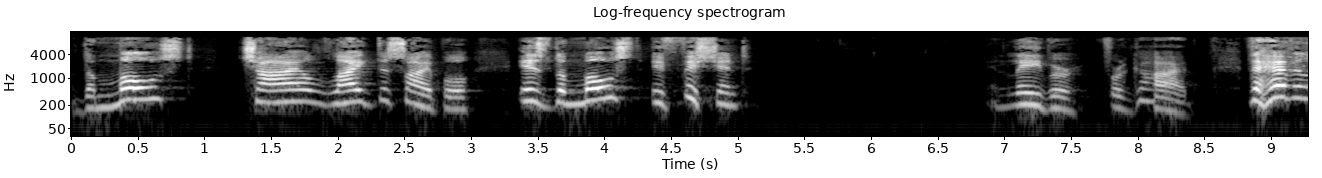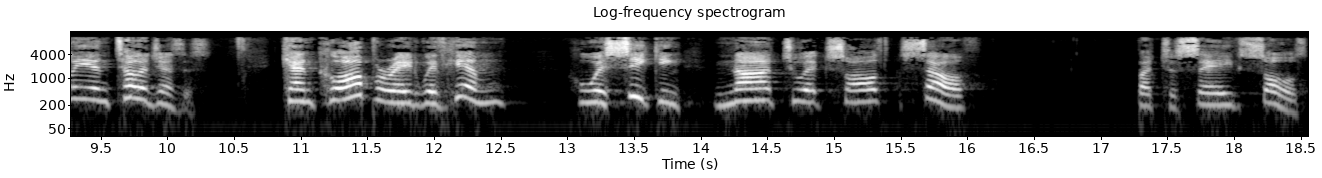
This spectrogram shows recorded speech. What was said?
The most childlike disciple is the most efficient in labor for God. The heavenly intelligences can cooperate with him who is seeking not to exalt self, but to save souls.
